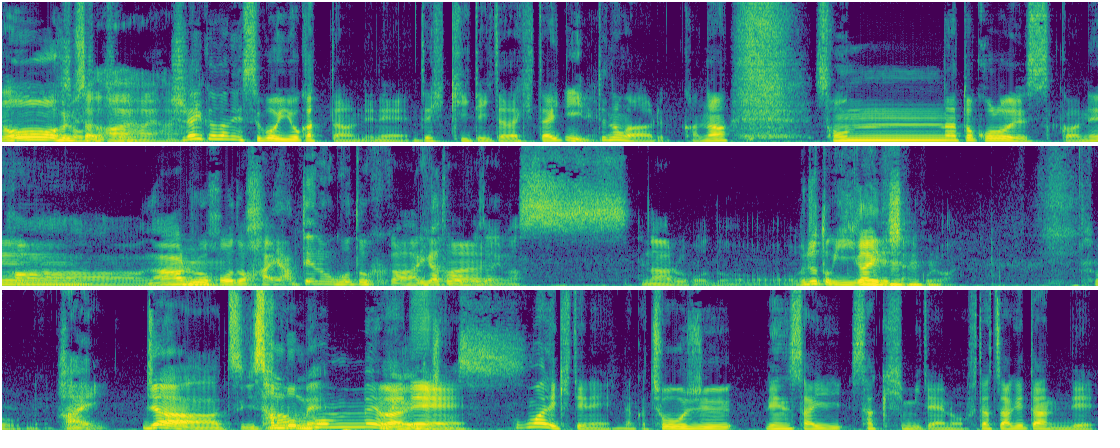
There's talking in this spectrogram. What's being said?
おおフリップサイドそうそうそうはいはいはい。主題歌がねすごい良かったのでねぜひ聴いていただきたいっていいねいうのがあるかな。そんなところですかね。はあなるほど。颯のごとくか。ありがとうございます、なるほど。ちょっと意外でしたね これは。そうね。はい。じゃあ次3本目。3本目はねここまで来てねなんか長寿連載作品みたいなのを2つ挙げたんで、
